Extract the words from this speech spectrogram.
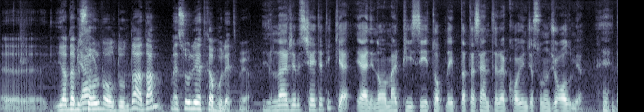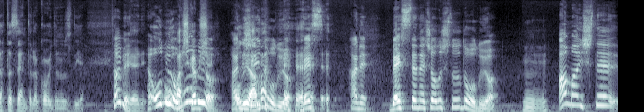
Ee, ya da bir ya, sorun olduğunda adam mesuliyet kabul etmiyor. Yıllarca biz şey dedik ya yani normal PC'yi toplayıp data center'a koyunca sunucu olmuyor. data center'a koydunuz diye. Tabii. Yani, ha, oluyor başka oluyor. bir şey. Hani oluyor şey ama. de oluyor. Bes, hani 5 sene çalıştığı da oluyor. Hı-hı. Ama işte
